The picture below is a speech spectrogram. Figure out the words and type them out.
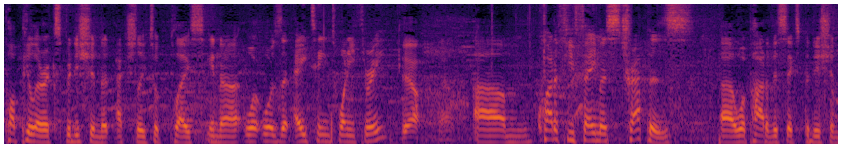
popular expedition that actually took place in, uh, what was it, 1823? Yeah. yeah. quite a few famous trappers uh, were part of this expedition,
